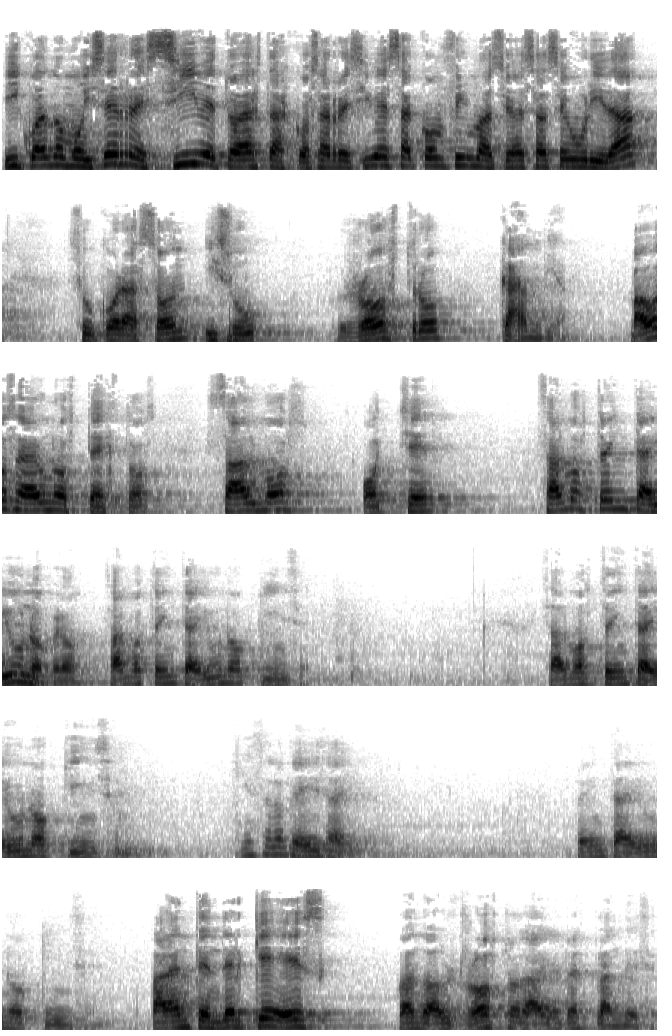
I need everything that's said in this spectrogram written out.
Y cuando Moisés recibe todas estas cosas, recibe esa confirmación, esa seguridad, su corazón y su rostro cambian. Vamos a ver unos textos. Salmos 80, Salmos 31, perdón, Salmos 31, 15. Salmos 31, 15. ¿Quién es lo que dice ahí? 31, 15. Para entender qué es cuando el rostro de alguien resplandece.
